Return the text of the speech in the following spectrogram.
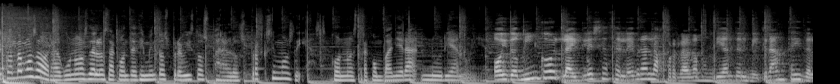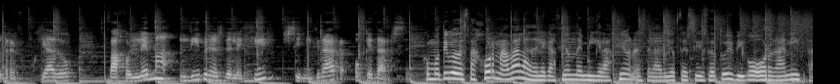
Te contamos ahora algunos de los acontecimientos previstos para los próximos días con nuestra compañera Nuria Núñez. Hoy domingo la Iglesia celebra la Jornada Mundial del Migrante y del Refugiado bajo el lema Libres de elegir si migrar o quedarse. Con motivo de esta jornada, la Delegación de Migraciones de la Diócesis de Tuy Vigo organiza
